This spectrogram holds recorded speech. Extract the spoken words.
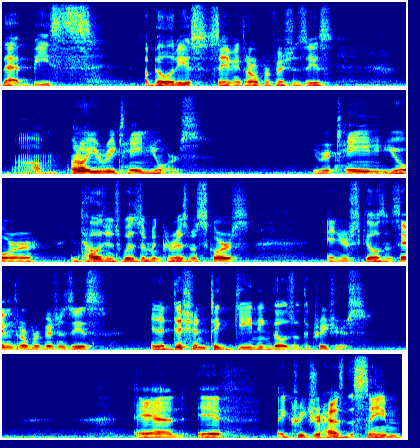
that beast's abilities, saving throw proficiencies. Um, oh no, you retain yours. You retain your intelligence, wisdom, and charisma scores and your skills and saving throw proficiencies, in addition to gaining those of the creatures. And if a creature has the same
